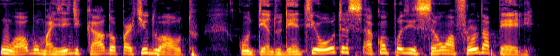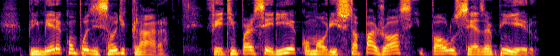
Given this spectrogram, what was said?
um álbum mais dedicado ao Partido Alto, contendo, dentre outras, a composição A Flor da Pele, primeira composição de Clara, feita em parceria com Maurício Tapajós e Paulo César Pinheiro.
